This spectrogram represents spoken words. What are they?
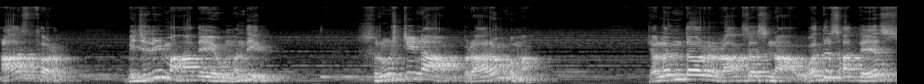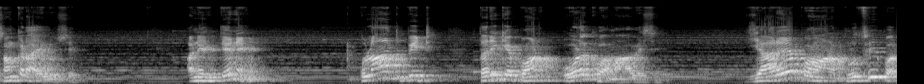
આ સ્થળ બિજલી મહાદેવ મંદિર સૃષ્ટિના પ્રારંભમાં જલંધર રાક્ષસના વધ સાથે સંકળાયેલું છે અને તેને કુલાંત પીઠ તરીકે પણ ઓળખવામાં આવે છે. જ્યારે પણ પૃથ્વી પર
